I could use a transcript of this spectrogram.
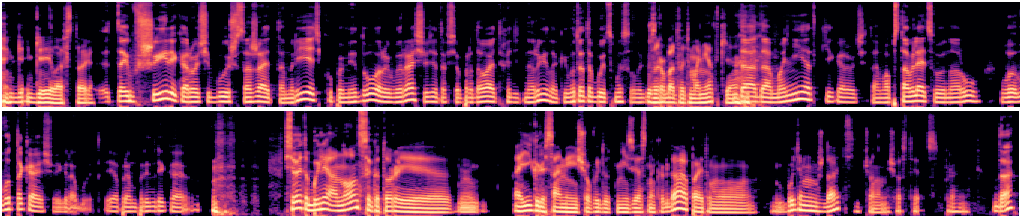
Гей love story. Ты в шире, короче, будешь сажать там редьку, помидоры, выращивать это все, продавать, ходить на рынок, и вот это будет смысл игры. Зарабатывать монетки. Да, да, монетки, короче, там обставлять свою нору. Вот, вот такая еще игра будет. Я прям предрекаю. Все это были анонсы, которые а игры сами еще выйдут неизвестно когда, поэтому будем ждать, что нам еще остается, правильно? Да,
